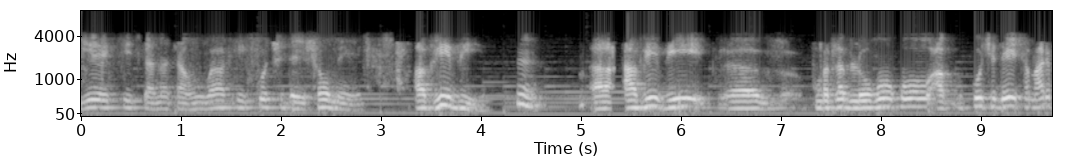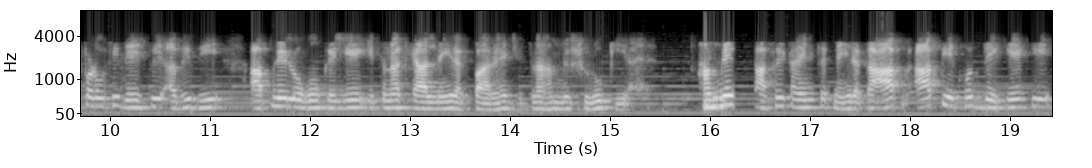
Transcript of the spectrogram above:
ये एक चीज़ कहना चाहूँगा कि कुछ देशों में अभी भी हम्म। अभी भी आ, मतलब लोगों को अब कुछ देश हमारे पड़ोसी देश भी अभी भी अपने लोगों के लिए इतना ख्याल नहीं रख पा रहे हैं जितना हमने शुरू किया है हमने काफ़ी टाइम तक नहीं रखा। आप आप ये खुद देखिए कि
